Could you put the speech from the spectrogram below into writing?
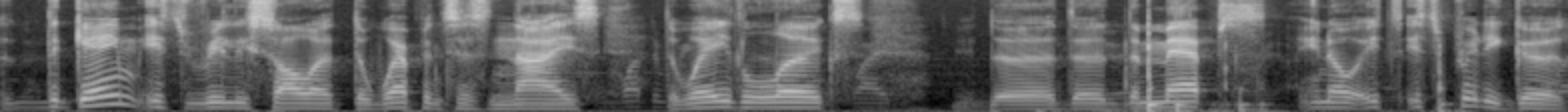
the game is really solid. The weapons is nice. The way it looks, the the the maps, you know, it's it's pretty good.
